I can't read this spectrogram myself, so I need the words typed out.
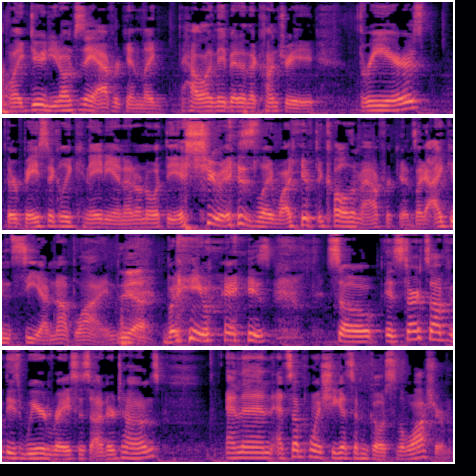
I'm like, dude, you don't have to say African. Like, how long they been in the country? Three years? They're basically Canadian. I don't know what the issue is. Like, why do you have to call them Africans? Like, I can see. I'm not blind. Yeah. But anyways, so it starts off with these weird racist undertones, and then at some point she gets up and goes to the washroom.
